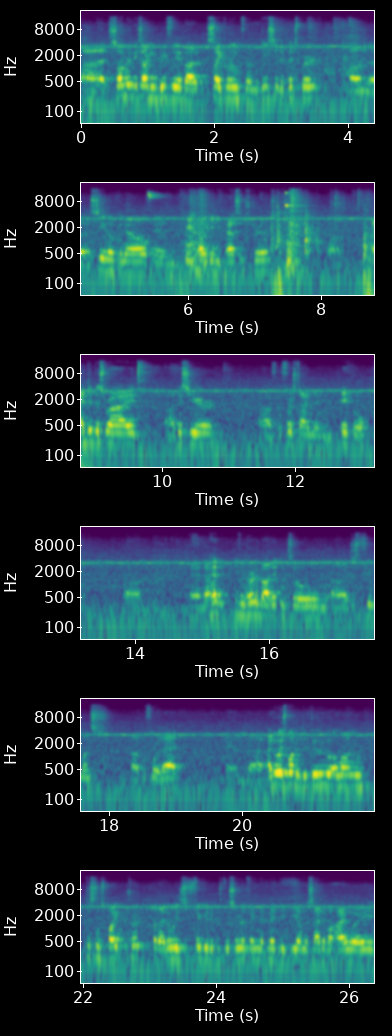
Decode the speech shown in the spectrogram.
Uh, so I'm going to be talking briefly about cycling from DC to Pittsburgh on the C&O Canal and Great Allegheny Passage trails. Uh, I did this ride uh, this year uh, for the first time in April, um, and I hadn't even heard about it until uh, just a few months uh, before that. And uh, I'd always wanted to do a long distance bike trip, but I'd always figured it was the sort of thing that meant you'd be on the side of a highway,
